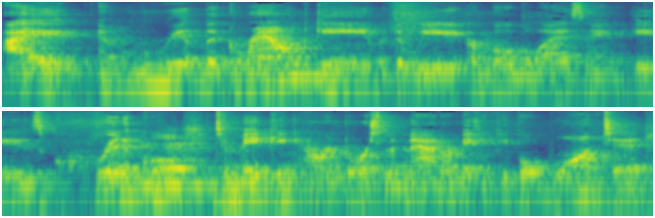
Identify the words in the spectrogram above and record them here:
I am real, the ground game that we are mobilizing is critical mm-hmm. to making our endorsement matter, making people want it,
